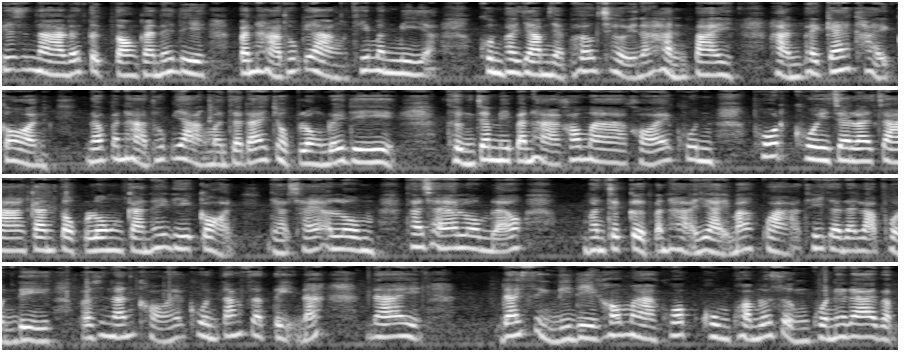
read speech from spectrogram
พิจารณาและตึกตองกันให้ดี ปัญหาทุกอย่างที่มันมีอะคุณพยายามอย่าเพิกเฉยนะหันไป หันไปแก้ไขก่อน แล้วปัญหาทุกอย่างมันจะได้จบลงด้วยดี ถึงจะมีปัญหาเข้ามาขอให้คุณพูดคุยเจรจาการตกลงกันให้ดีก่อน อย่าใช้อารมณ์ ถ้าใช้อารมณ์แล้วมันจะเกิดปัญหาใหญ่มากกว่าที่จะได้รับผลดี เพราะฉะนั้นขอให้คุณตั้งสตินะ ได้ได้สิ่งดีๆ เข้ามาควบคุมความรู้สึกของคุณให้ได้แบบ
